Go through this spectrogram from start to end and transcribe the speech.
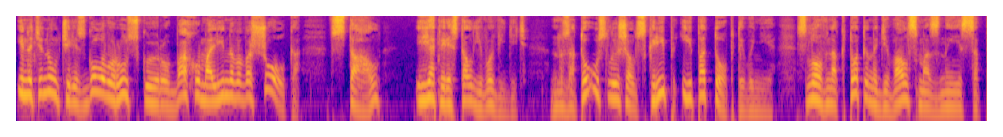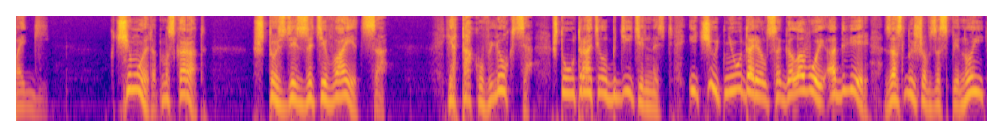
и натянул через голову русскую рубаху малинового шелка, встал — и я перестал его видеть, но зато услышал скрип и потоптывание, словно кто-то надевал смазные сапоги. К чему этот маскарад? Что здесь затевается? Я так увлекся, что утратил бдительность и чуть не ударился головой о дверь, заслышав за спиной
